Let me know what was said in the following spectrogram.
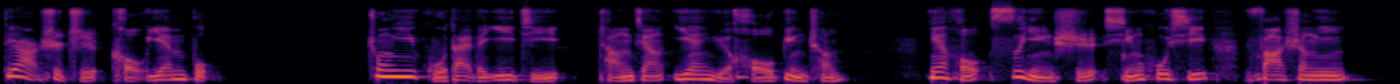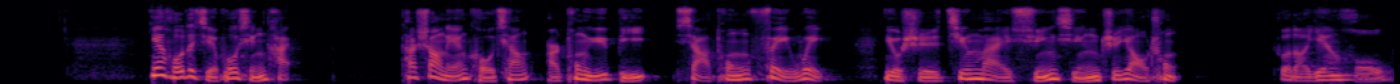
第二是指口咽部。中医古代的医籍常将咽与喉并称。咽喉思饮食、行呼吸、发声音。咽喉的解剖形态。它上连口腔而通于鼻，下通肺胃，又是经脉循行之要冲。说到咽喉，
